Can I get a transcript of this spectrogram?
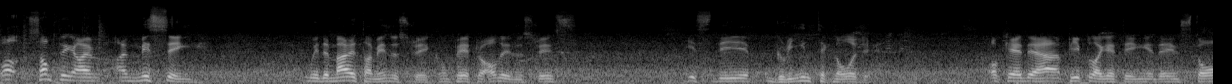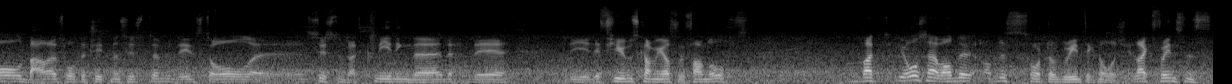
Well, something I'm, I'm missing with the maritime industry compared to other industries is the green technology. Okay, have, people are getting, they install ballast water treatment system, they install uh, system that's cleaning the, the, the, the, fumes coming off the funnels. But you also have other, other sort of green technology, like for instance,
